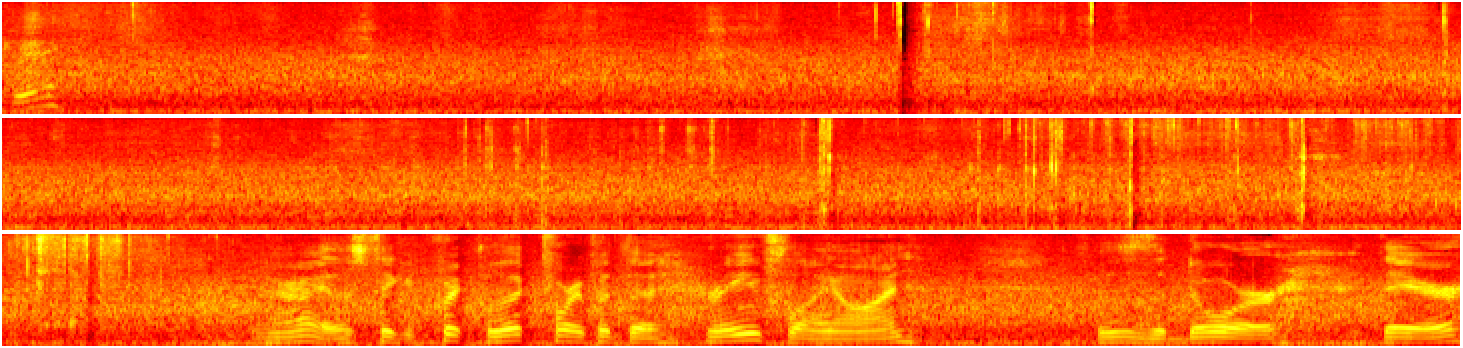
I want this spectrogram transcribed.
Okay. All right, let's take a quick look before I put the rainfly on. So this is the door there.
